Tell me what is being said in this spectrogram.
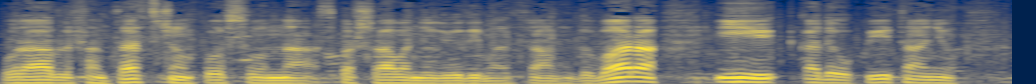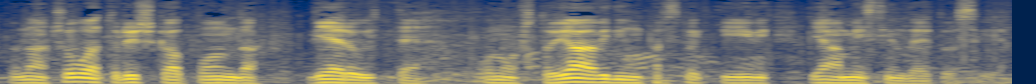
uradili fantastičan posao na spašavanju ljudi materijalnih dobara i kada je u pitanju znači ova turistička ponuda, vjerujte, ono što ja vidim u perspektivi, ja mislim da je to svijet.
